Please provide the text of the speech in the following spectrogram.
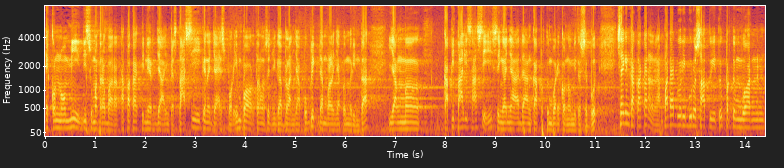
ekonomi di Sumatera Barat, apakah kinerja investasi, kinerja ekspor impor, termasuk juga belanja publik dan belanja pemerintah yang mengkapitalisasi sehingga ada angka pertumbuhan ekonomi tersebut. Saya ingin katakan adalah pada 2021 itu pertumbuhan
